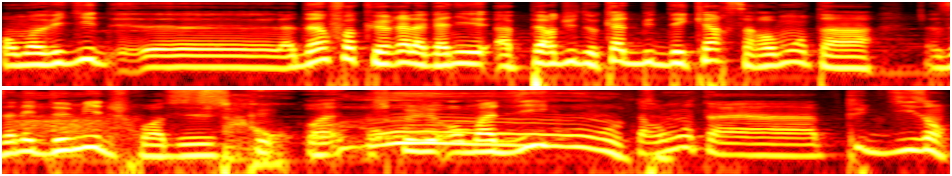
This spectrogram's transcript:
on m'avait dit euh, la dernière fois que Real a gagné, a perdu de 4 buts d'écart, ça remonte à les années 2000, je crois. De ce que, ouais, ce que je- on m'a dit, ça remonte à plus de 10 ans.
